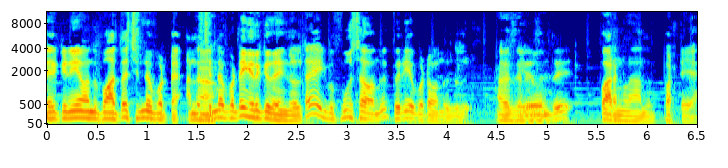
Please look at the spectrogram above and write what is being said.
ஏற்கனவே வந்து பார்த்தா சின்ன பட்டை. அந்த. சின்ன பட்டை இருக்குது எங்கள்கிட்ட இப்போ புதுசாக வந்து பெரிய பட்டை வந்திருக்குது. அது இது வந்து பாருங்களேன் அந்த பட்டையை.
